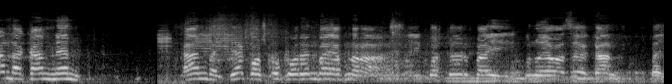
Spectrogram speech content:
ঠান্ডা কান নেন। কান ভাই যে কষ্ট করেন ভাই আপনারা এই কষ্টের ভাই কোনো আছে কান ভাই।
